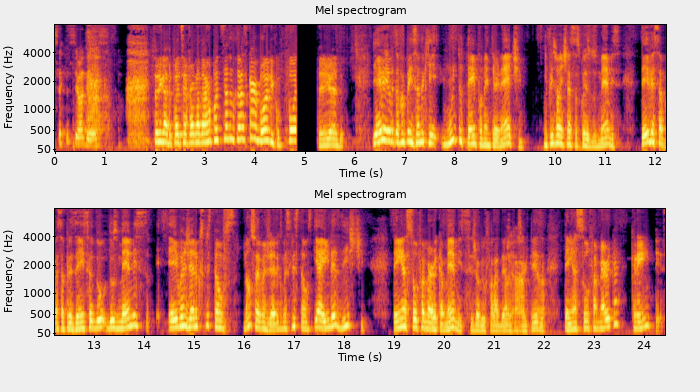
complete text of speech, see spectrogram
Seu ó Deus. Tô ligado? Pode ser a fórmula da água, pode ser do gás carbônico. Foda tá ligado? E aí eu tava pensando que muito tempo na internet, e principalmente nessas coisas dos memes, teve essa, essa presença do, dos memes evangélicos cristãos. Não só evangélicos, mas cristãos. E ainda existe. Tem a South America Memes, você já ouviu falar dela já, com certeza? Já. Tem a South America Crentes,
